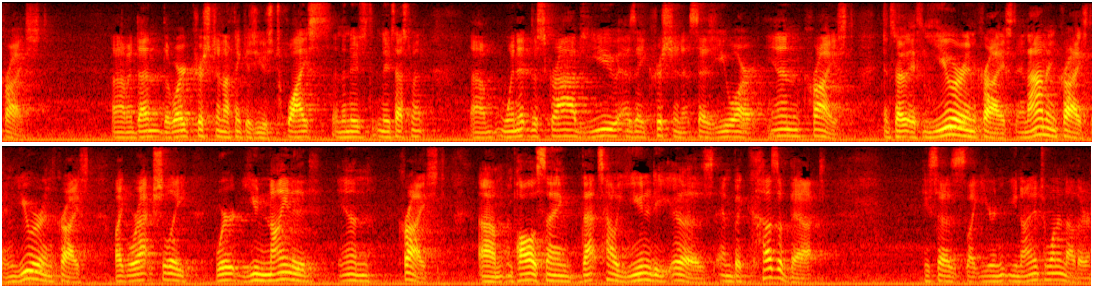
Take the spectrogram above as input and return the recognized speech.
Christ. Um, doesn't, the word Christian, I think, is used twice in the New, New Testament. Um, when it describes you as a Christian, it says you are in Christ. And so if you are in Christ and I'm in Christ and you are in Christ, like we're actually, we're united in Christ. Um, and Paul is saying that's how unity is. And because of that, he says, like, you're united to one another.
